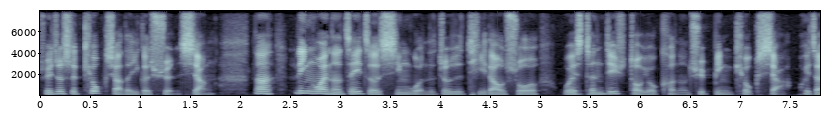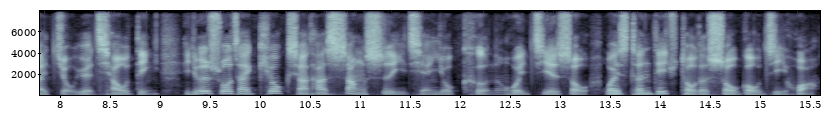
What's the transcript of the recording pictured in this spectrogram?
所以这是 Qxia 的一个选项。那另外呢，这一则新闻呢，就是提到说。Western Digital 有可能去并 Qxia，会在九月敲定。也就是说，在 Qxia 它上市以前，有可能会接受 Western Digital 的收购计划。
